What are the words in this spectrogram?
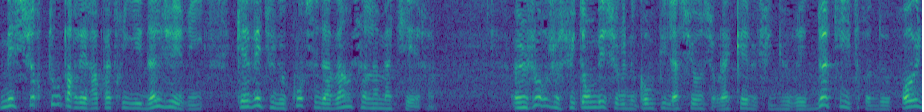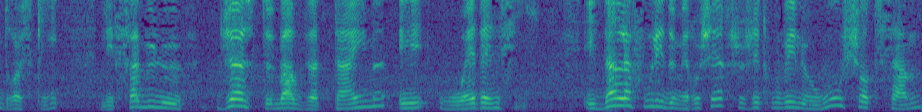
mais surtout par les rapatriés d'Algérie, qui avaient une course d'avance en la matière. Un jour, je suis tombé sur une compilation sur laquelle figuraient deux titres de Roy Drusky, les fabuleux Just About That Time et Wed and See. Et dans la foulée de mes recherches, j'ai trouvé le Who Shot Sam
